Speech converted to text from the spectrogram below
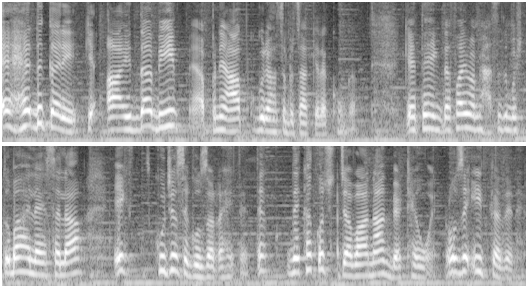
अहद करे कि आइंदा भी मैं अपने आप को गुनाह से बचा के रखूँगा। कहते हैं, एक दफ़ा इमाम हसन मुशतबा सलाम एक कुजे से गुजर रहे थे। देखा कुछ जवानान बैठे हुए हैं, रोज़े ईद का दिन है।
